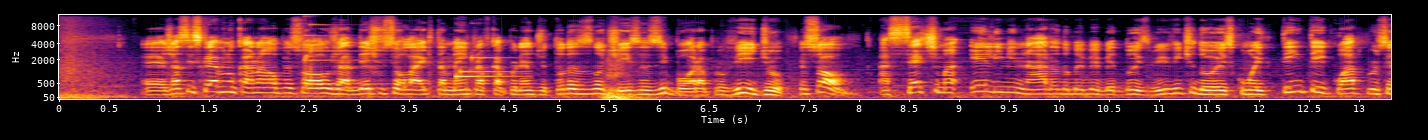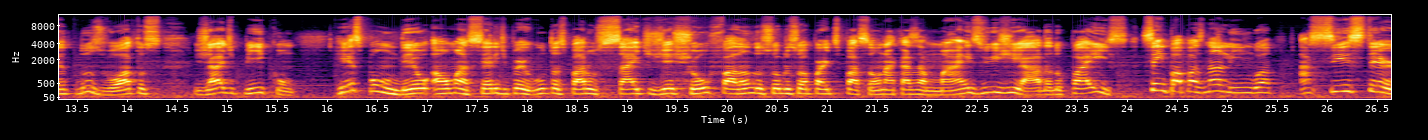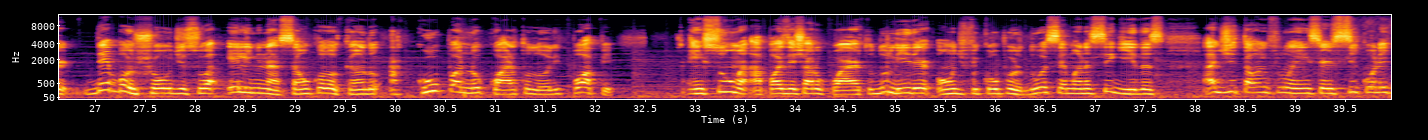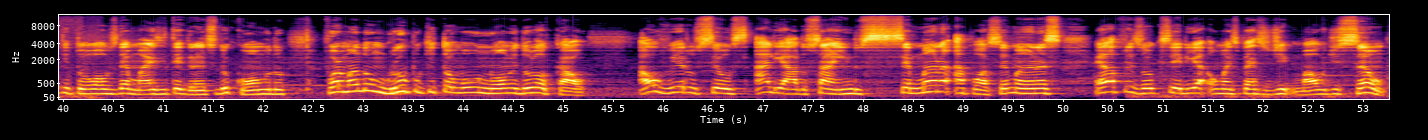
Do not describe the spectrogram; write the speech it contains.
É, já se inscreve no canal, pessoal, já deixa o seu like também para ficar por dentro de todas as notícias e bora pro vídeo. Pessoal, a sétima eliminada do BBB 2022 com 84% dos votos, Jade Picon respondeu a uma série de perguntas para o site G-Show falando sobre sua participação na casa mais vigiada do país. Sem papas na língua, a Sister debochou de sua eliminação colocando a culpa no quarto Lollipop. Em suma, após deixar o quarto do líder, onde ficou por duas semanas seguidas, a digital influencer se conectou aos demais integrantes do cômodo, formando um grupo que tomou o nome do local. Ao ver os seus aliados saindo semana após semanas, ela frisou que seria uma espécie de maldição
